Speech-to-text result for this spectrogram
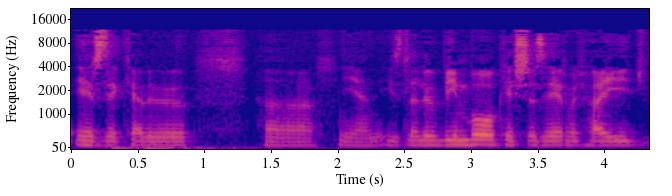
érzékelő ilyen ízlelő bimbók, és ezért, hogyha így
